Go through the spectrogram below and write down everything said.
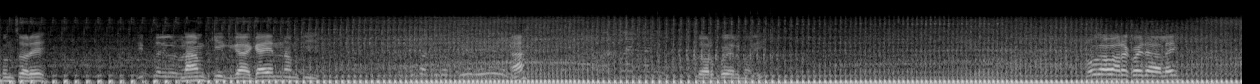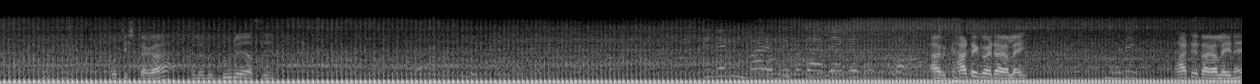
কোন চরে নাম কি গায়ের নাম কি হ্যাঁ চর বয়ালমারি নৌকা ভাড়া কয় টাকা পঁচিশ টাকা তাহলে তো দূরে আছে আর ঘাটে কয় টাকা লাই ঘাটে টাকা লাই না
